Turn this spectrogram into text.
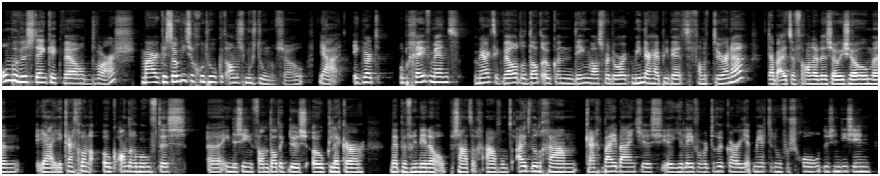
onbewust denk ik wel dwars. Maar ik wist ook niet zo goed hoe ik het anders moest doen of zo. Ja, ik werd op een gegeven moment merkte ik wel dat dat ook een ding was waardoor ik minder happy werd van het turnen. Daarbuiten veranderde sowieso mijn, ja, je krijgt gewoon ook andere behoeftes uh, in de zin van dat ik dus ook lekker met mijn vriendinnen op zaterdagavond uit wilde gaan. Krijgt bijbaantjes, je, leven wordt drukker, je hebt meer te doen voor school. Dus in die zin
